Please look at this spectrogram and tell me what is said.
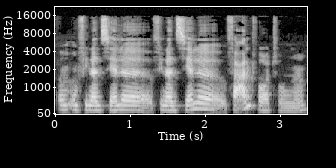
um, um finanzielle, finanzielle Verantwortung, ne?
